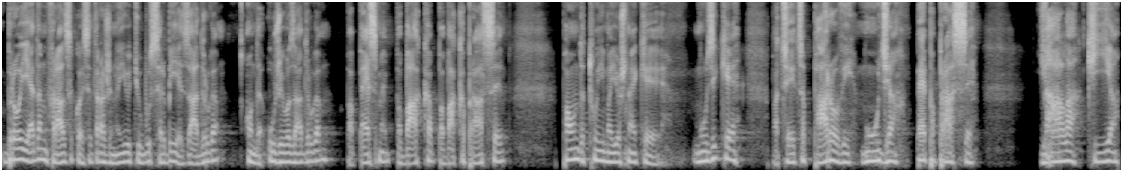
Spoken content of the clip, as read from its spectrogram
broj jedan fraza koja se traži na YouTube u Srbiji je zadruga, onda uživo zadruga, pa pesme, pa baka, pa baka prase, pa onda tu ima još neke muzike, pa ceca, parovi, muđa, pepa prase, jala, kija,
